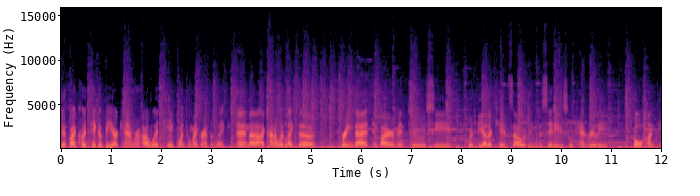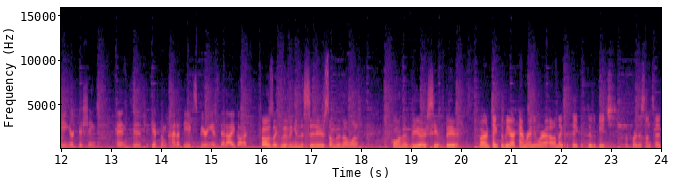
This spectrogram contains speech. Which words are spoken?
If I could take a VR camera, I would take one to my grandpa's lake. And uh, I kind of would like to bring that environment to see with the other kids out in the cities who can't really go hunting or fishing and to, to, give them kind of the experience that I got. If I was like living in the city or something, I want to go on a VR, see a bear. If I were to take the VR camera anywhere, I would like to take it to the beach, record the sunset,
